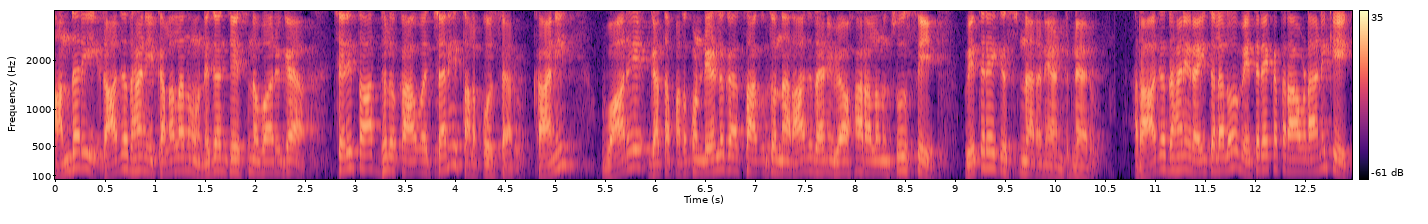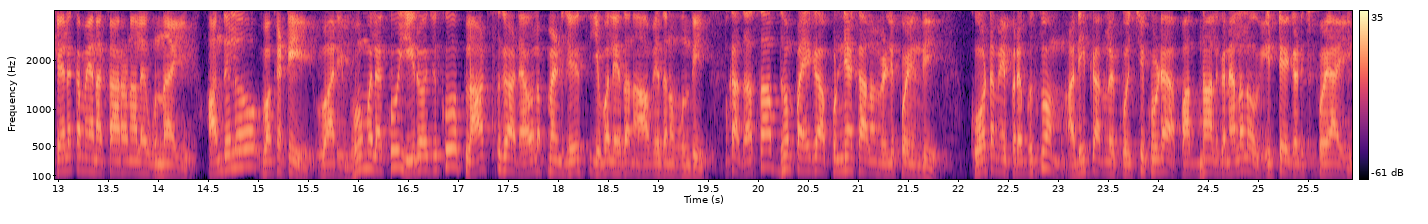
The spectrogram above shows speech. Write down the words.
అందరి రాజధాని కలలను నిజం చేసిన వారుగా చరితార్థులు కావచ్చని తలపోశారు. కానీ వారే గత పదకొండేళ్ళుగా సాగుతున్న రాజధాని వ్యవహారాలను చూసి వ్యతిరేకిస్తున్నారని అంటున్నారు. రాజధాని రైతులలో వ్యతిరేకత రావడానికి కీలకమైన కారణాలే ఉన్నాయి. అందులో ఒకటి వారి భూములకు ఈ రోజుకు ప్లాట్స్గా డెవలప్మెంట్ చేసి ఇవ్వలేదన్న ఆవేదన ఉంది. ఒక దశాబ్దం పైగా పుణ్యకాలం వెళ్ళిపోయింది. కూటమి ప్రభుత్వం అధికారంలోకి వచ్చి కూడా పద్నాలుగు నెలలు ఇట్టే గడిచిపోయాయి.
